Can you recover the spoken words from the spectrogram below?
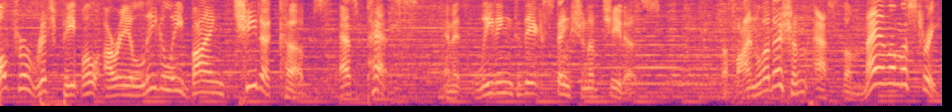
Ultra rich people are illegally buying cheetah cubs as pets, and it's leading to the extinction of cheetahs. The final edition asks the man on the street,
